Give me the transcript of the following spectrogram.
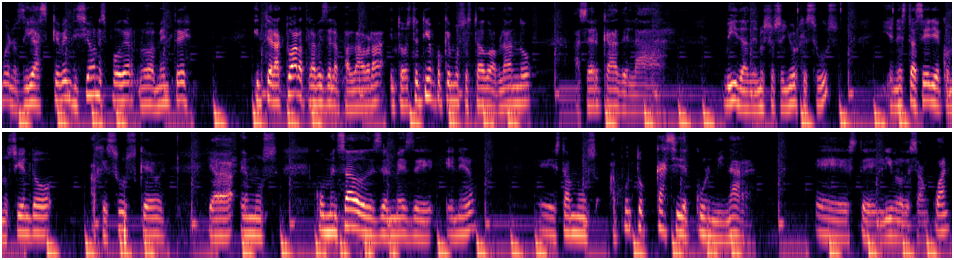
Buenos días, qué bendición es poder nuevamente interactuar a través de la palabra en todo este tiempo que hemos estado hablando acerca de la vida de nuestro Señor Jesús y en esta serie conociendo a Jesús que ya hemos comenzado desde el mes de enero. Eh, estamos a punto casi de culminar eh, este libro de San Juan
